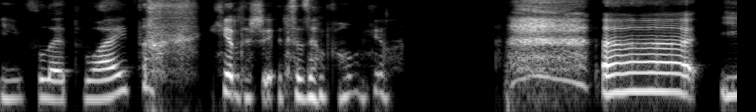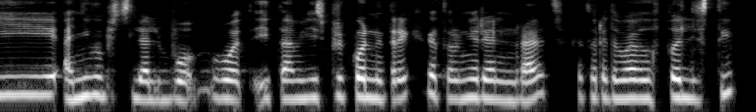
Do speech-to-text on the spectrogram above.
и Флэт Уайт. Я даже это запомнила. А, и они выпустили альбом. Вот, и там есть прикольные треки, которые мне реально нравятся, которые я добавила в плейлисты.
